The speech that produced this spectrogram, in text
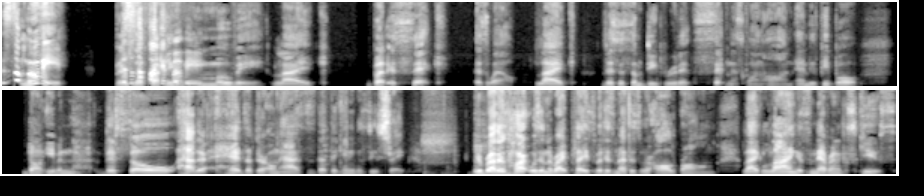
this is a movie. This is a fucking movie. Movie, like, but it's sick as well. Like, this is some deep rooted sickness going on, and these people don't even. They're so have their heads up their own asses that they can't even see straight. Your Mhm. brother's heart was in the right place, but his methods were all wrong. Like lying is never an excuse.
